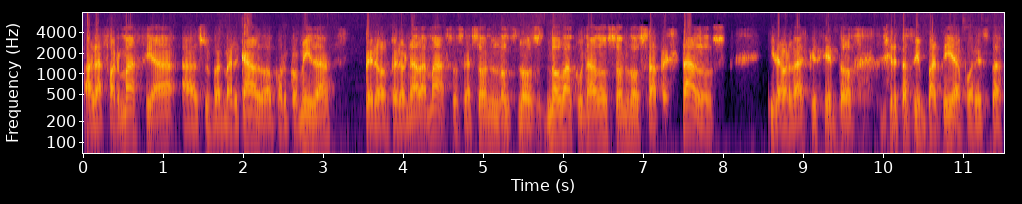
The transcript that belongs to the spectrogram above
a la farmacia, al supermercado por comida, pero, pero nada más. O sea, son los, los no vacunados, son los apestados. Y la verdad es que siento cierta simpatía por esta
